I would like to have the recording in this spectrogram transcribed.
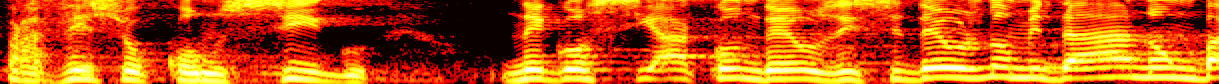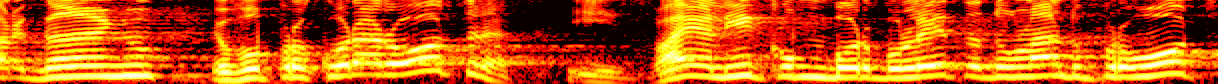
para ver se eu consigo negociar com Deus, e se Deus não me dá, não barganho, eu vou procurar outra, e vai ali como borboleta de um lado para o outro,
